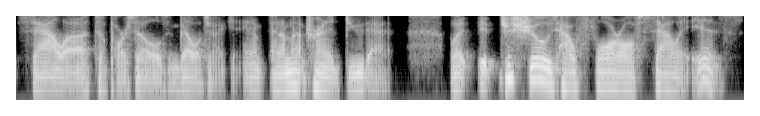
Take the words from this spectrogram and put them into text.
Saleh to Parcells and Belichick, and I'm, and I'm not trying to do that, but it just shows how far off Saleh is.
